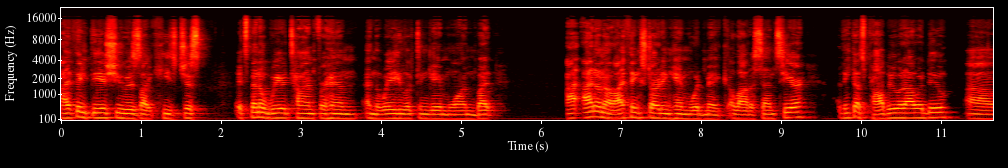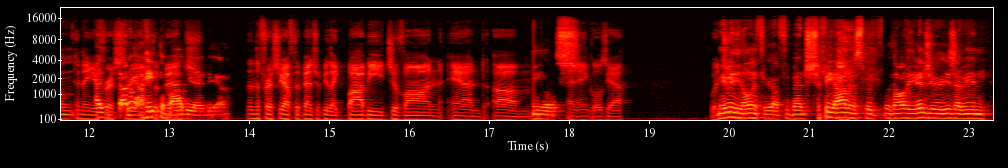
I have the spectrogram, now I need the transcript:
I think the issue is like he's just it's been a weird time for him and the way he looked in game one. But I, I don't know. I think starting him would make a lot of sense here. I think that's probably what I would do. Um, And then your first I three don't off hate the the, Bobby bench. idea. Then the first three off the bench would be like Bobby, Jevon, and um Ingles. and Ingles. Yeah. Which, Maybe the only three off the bench, to be honest, with, with all the injuries. I mean,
